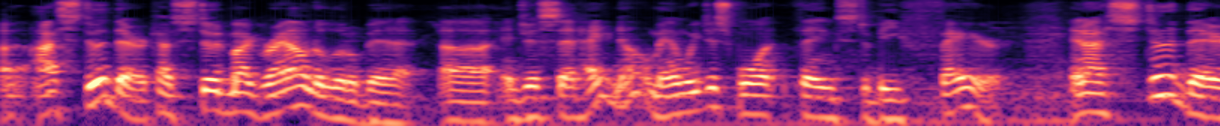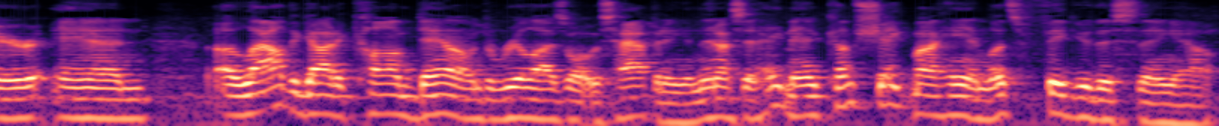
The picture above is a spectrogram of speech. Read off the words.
I stood there, kind of stood my ground a little bit, uh, and just said, "Hey, no, man, we just want things to be fair." And I stood there and allowed the guy to calm down to realize what was happening. And then I said, Hey, man, come shake my hand. Let's figure this thing out.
